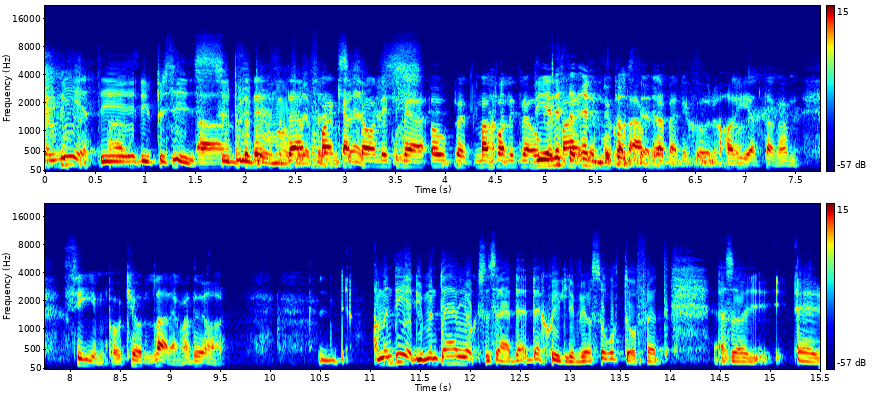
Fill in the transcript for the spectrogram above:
jag vet. Det, är- det är precis. Ja, så det så det, så man har där för får man kanske ha lite mer open, man får ha lite mer Det är nästan open minded mot andra människor har helt annan syn på kullar än vad du har. Ja men det är det ju, men där är ju också så här, där, där skiljer vi oss åt då för att alltså, eh,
